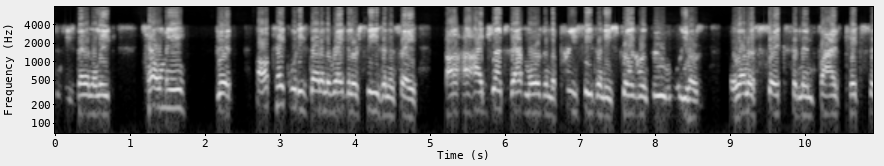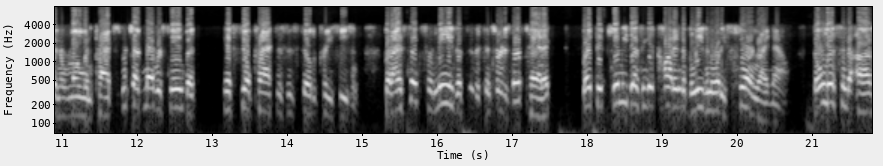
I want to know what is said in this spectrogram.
since he's been in the league tell me that I'll take what he's done in the regular season and say uh, I judge that more than the preseason he's struggling through. You know, one of six and then five picks in a row in practice, which I've never seen, but it's still practice. It's still the preseason. But I think for me, the, the concern is not panic, but that Jimmy doesn't get caught into believing what he's hearing right now. Don't listen to us.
